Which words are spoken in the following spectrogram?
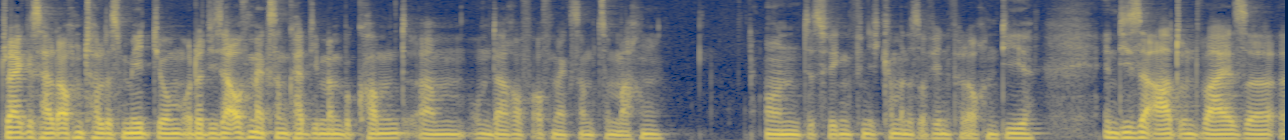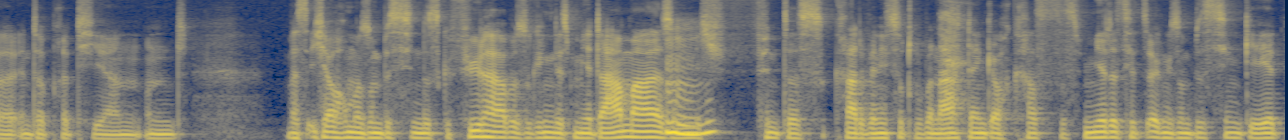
Drag ist halt auch ein tolles Medium oder diese Aufmerksamkeit, die man bekommt, ähm, um darauf aufmerksam zu machen. Und deswegen finde ich, kann man das auf jeden Fall auch in, die, in diese Art und Weise äh, interpretieren. Und was ich auch immer so ein bisschen das Gefühl habe, so ging das mir damals mhm. und ich finde das, gerade wenn ich so drüber nachdenke, auch krass, dass mir das jetzt irgendwie so ein bisschen geht.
